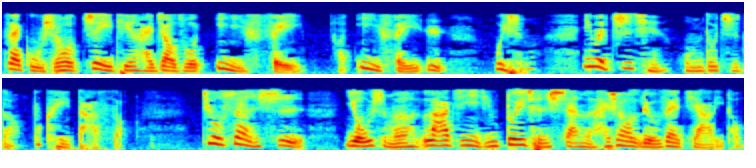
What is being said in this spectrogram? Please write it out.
在古时候，这一天还叫做易肥啊，易肥日。为什么？因为之前我们都知道不可以打扫，就算是。有什么垃圾已经堆成山了，还是要留在家里头？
